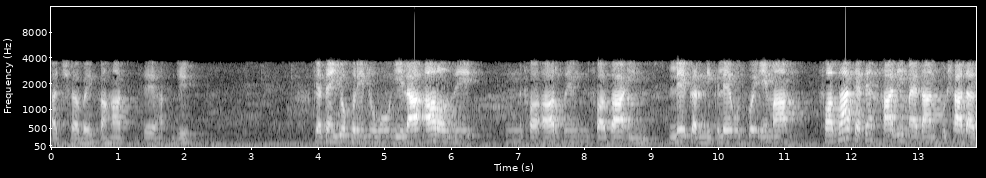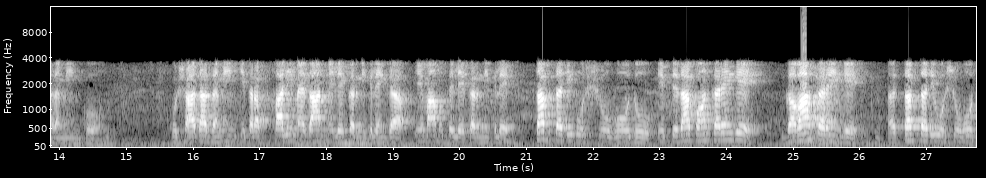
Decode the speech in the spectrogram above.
اچھا بھائی، کہاں سے جی۔ کہتے ہیں یو فریجو الا فضا لے کر نکلے اس کو امام۔ فضا کہتے ہیں خالی میدان، کشادہ زمین کو۔ کشادہ زمین کی طرف خالی میدان میں لے کر نکلیں گا، امام اسے لے کر نکلے۔ تب تدی شہود ابتدا کون کریں گے؟ گواہ کریں گے تب تدی شہود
